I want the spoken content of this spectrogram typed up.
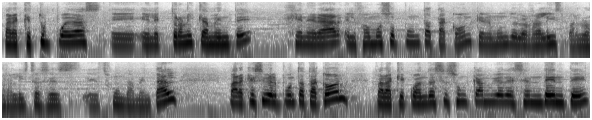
para que tú puedas eh, electrónicamente generar el famoso punta tacón, que en el mundo de los rallies, para los realistas es, fundamental. ¿Para qué sirve el punta tacón? Para que cuando haces un cambio descendente,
